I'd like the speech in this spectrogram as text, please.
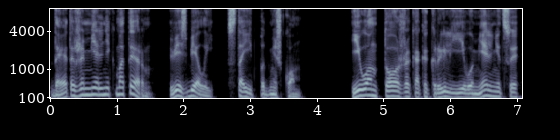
Да это же мельник Матерн, весь белый, стоит под мешком. И он тоже, как и крылья его мельницы,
